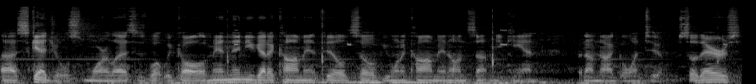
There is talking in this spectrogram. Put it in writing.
uh, schedules, more or less is what we call them. And then you got a comment field, so if you want to comment on something, you can, but I'm not going to. So there's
